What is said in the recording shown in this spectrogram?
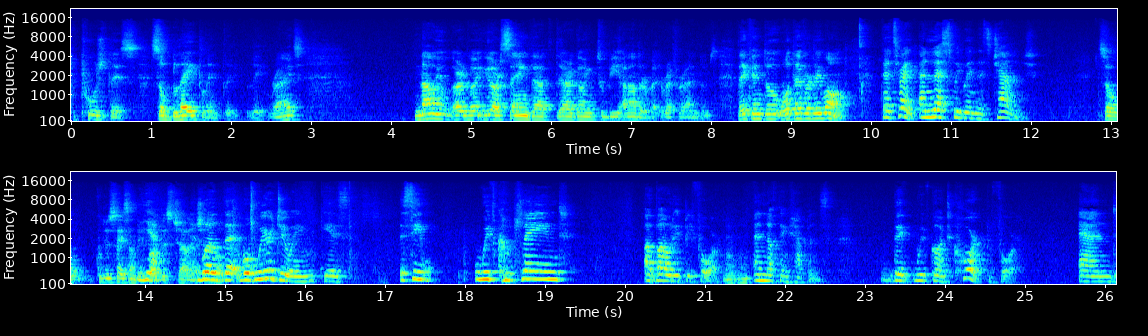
to push this so blatantly, right? Now you are going. You are saying that there are going to be another referendums. They can do whatever they want. That's right, unless we win this challenge. So could you say something Yeah. about this challenge? Well, the, what we're doing is, see, we've complained about it before, Mhm. and nothing happens. They, we've gone to court before, and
